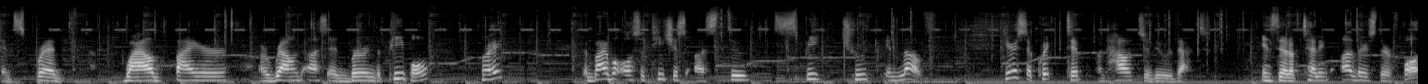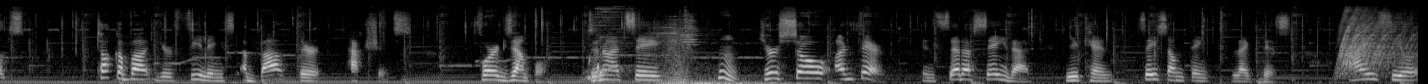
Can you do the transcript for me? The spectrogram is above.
and spread wildfire around us and burn the people, right? the Bible also teaches us to speak truth in love. Here's a quick tip on how to do that. Instead of telling others their faults, talk about your feelings about their actions. For example, do not say, hmm, you're so unfair. Instead of saying that, you can say something like this I feel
